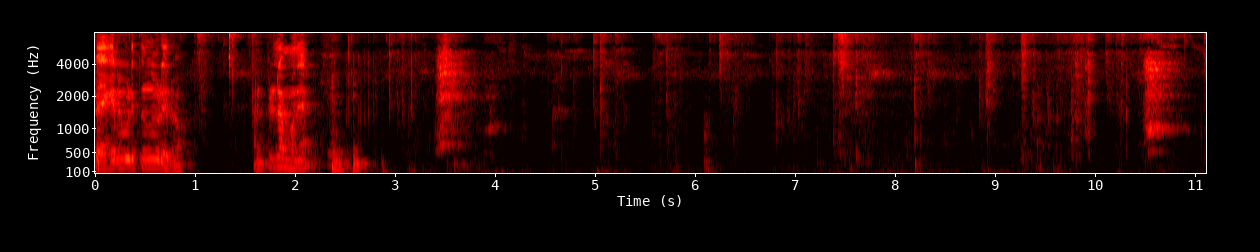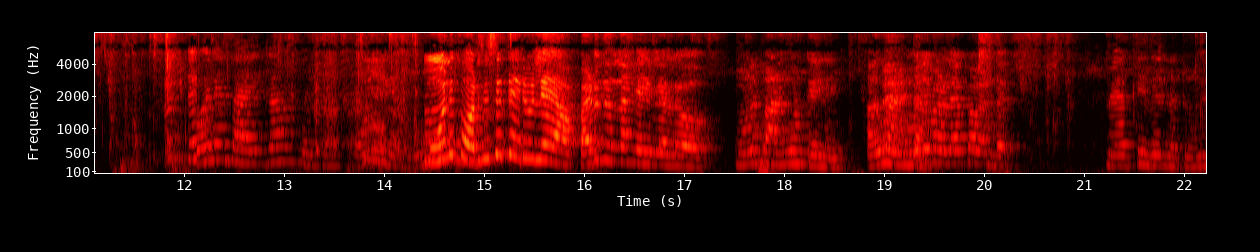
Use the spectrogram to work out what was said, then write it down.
പാക്കിനെ കൂടി തിന്നുള്ളിനോ അനിപ്പിട്ടാ മതിയാ ഓനെ മോന് കുറച്ച് ദിവസം തരൂലേ? അപ്പാട് തിന്നാൻ കഴിയില്ലല്ലോ. മോളെ പണം കൊടുക്കേ അത് വേണ്ട. ഒരു വെള്ളയപ്പ വേണ്ട? നേരത്തെ ഇതല്ല തുണി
